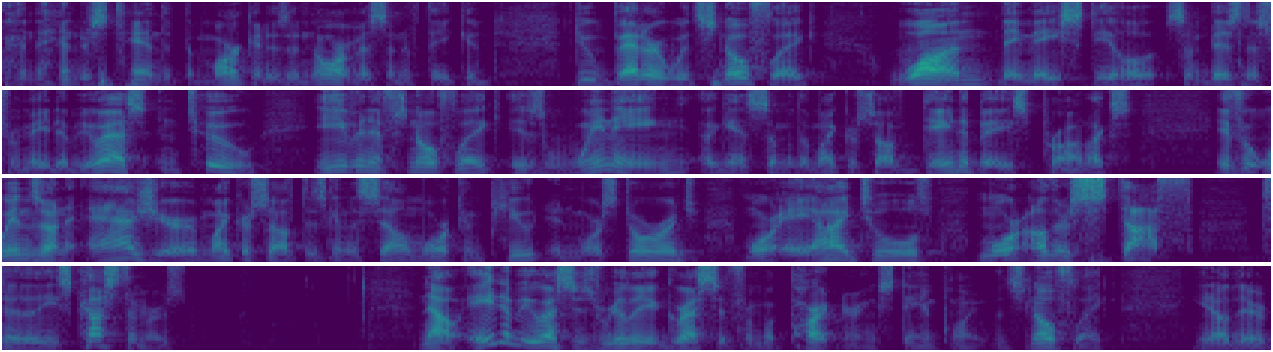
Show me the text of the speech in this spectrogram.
and they understand that the market is enormous and if they could do better with Snowflake, one, they may steal some business from AWS and two, even if Snowflake is winning against some of the Microsoft database products, if it wins on Azure, Microsoft is going to sell more compute and more storage, more AI tools, more other stuff to these customers. Now, AWS is really aggressive from a partnering standpoint with Snowflake. You know, they're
